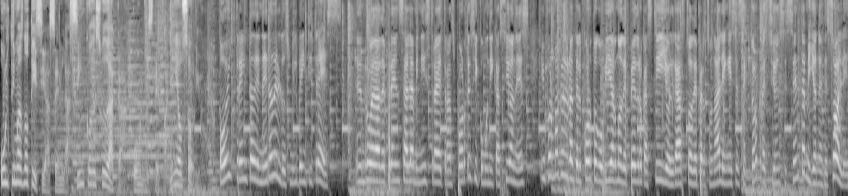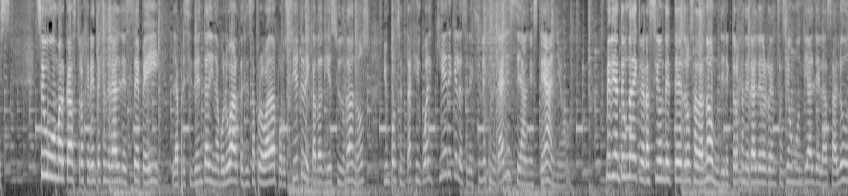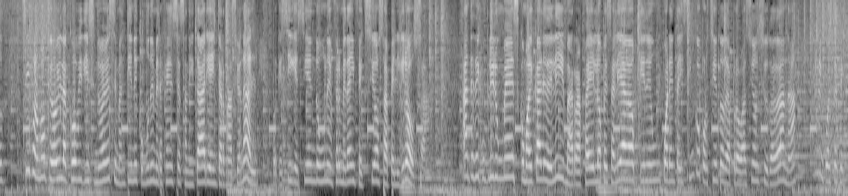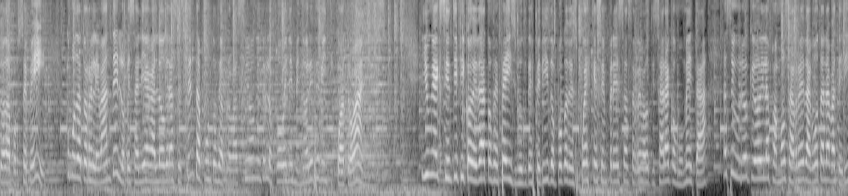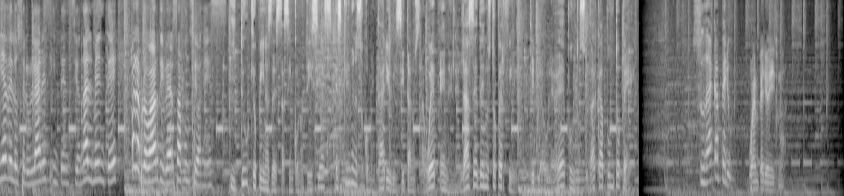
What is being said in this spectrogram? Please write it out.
Últimas noticias en las 5 de Sudaca con Estefanía Osorio. Hoy 30 de enero del 2023. En rueda de prensa, la ministra de Transportes y Comunicaciones informó que durante el corto gobierno de Pedro Castillo el gasto de personal en ese sector creció en 60 millones de soles. Según Omar Castro, gerente general de CPI, la presidenta Dina Boluarte es desaprobada por 7 de cada 10 ciudadanos y un porcentaje igual quiere que las elecciones generales sean este año. Mediante una declaración de Tedros Adhanom, director general de la Organización Mundial de la Salud, se informó que hoy la COVID-19 se mantiene como una emergencia sanitaria internacional porque sigue siendo una enfermedad infecciosa peligrosa. Antes de cumplir un mes como alcalde de Lima, Rafael López Aliaga obtiene un 45% de aprobación ciudadana en una encuesta efectuada por CPI. Como dato relevante, López Aliaga logra 60 puntos de aprobación entre los jóvenes menores de 24 años. Y un ex científico de datos de Facebook, despedido poco después que esa empresa se rebautizara como Meta, aseguró que hoy la famosa red agota la batería de los celulares intencionalmente para probar diversas funciones. ¿Y tú qué opinas de estas cinco noticias? Escríbenos su comentario y visita nuestra web en el enlace de nuestro perfil www.sudaca.p. Sudaca Perú. Buen periodismo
